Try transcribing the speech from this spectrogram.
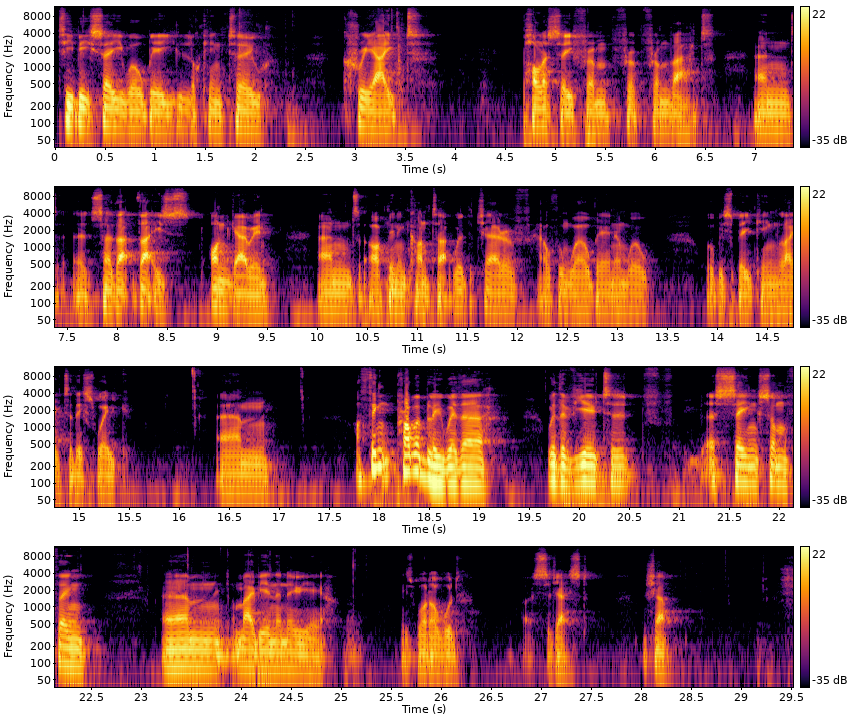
TBC will be looking to create policy from from, from that, and uh, so that that is ongoing. And I've been in contact with the chair of health and wellbeing, and we'll we'll be speaking later this week. Um, I think probably with a with a view to seeing something um, maybe in the new year is what I would uh, suggest. Michelle.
